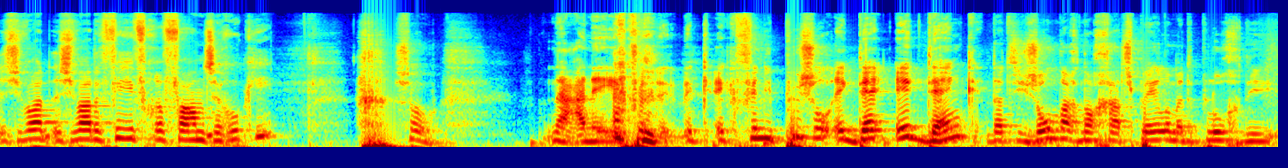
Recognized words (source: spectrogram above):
joie de vivre van Zerouki? Zo. Nou, nee, ik vind, ik, ik vind die puzzel... Ik denk, ik denk dat hij zondag nog gaat spelen met de ploeg die,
